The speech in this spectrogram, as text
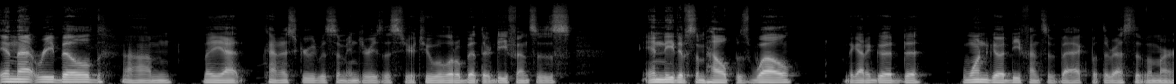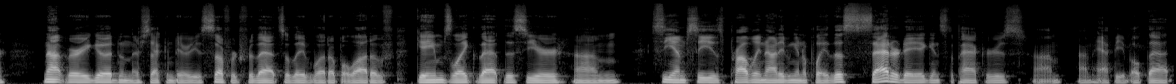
in that rebuild. Um, they got kind of screwed with some injuries this year too, a little bit. Their defense is in need of some help as well. They got a good uh, one good defensive back, but the rest of them are not very good, and their secondary has suffered for that. So they've let up a lot of games like that this year. Um, CMC is probably not even going to play this Saturday against the Packers. Um, I'm happy about that,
